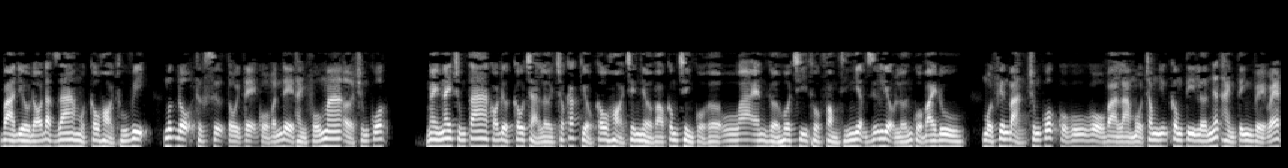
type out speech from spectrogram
Và điều đó đặt ra một câu hỏi thú vị, mức độ thực sự tồi tệ của vấn đề thành phố ma ở Trung Quốc. Ngày nay chúng ta có được câu trả lời cho các kiểu câu hỏi trên nhờ vào công trình của GUANG Hochi thuộc phòng thí nghiệm dữ liệu lớn của Baidu, một phiên bản Trung Quốc của Google và là một trong những công ty lớn nhất hành tinh về web,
